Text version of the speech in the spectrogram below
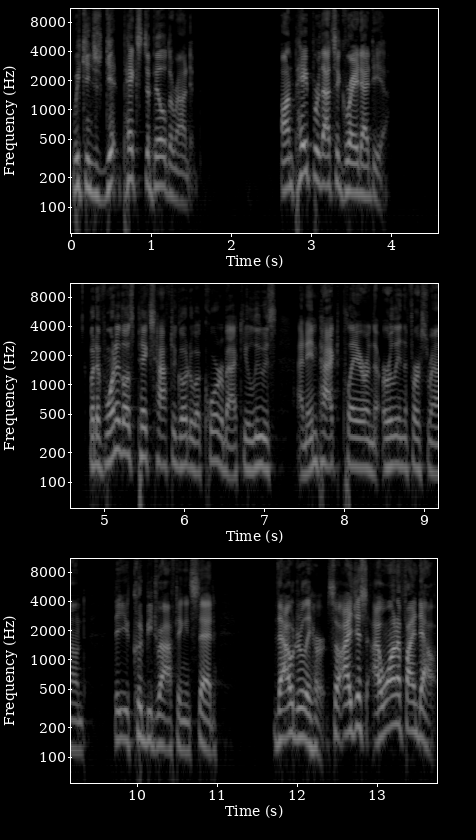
We can just get picks to build around him. On paper, that's a great idea. But if one of those picks have to go to a quarterback, you lose an impact player in the early in the first round that you could be drafting instead. That would really hurt. So I just I want to find out.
